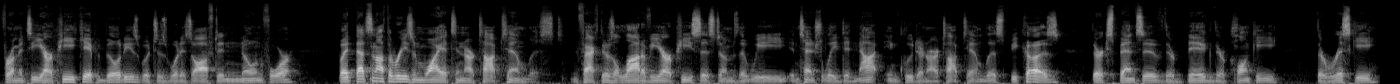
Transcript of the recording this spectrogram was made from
from its ERP capabilities, which is what it's often known for. But that's not the reason why it's in our top 10 list. In fact, there's a lot of ERP systems that we intentionally did not include in our top 10 list because they're expensive, they're big, they're clunky, they're risky,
